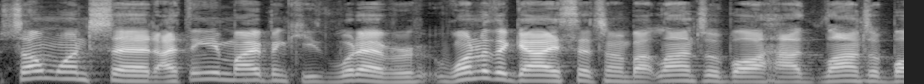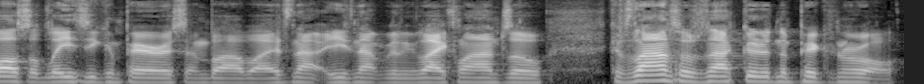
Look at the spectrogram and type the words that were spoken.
someone said, I think it might have been Keith, whatever. One of the guys said something about Lonzo Ball, how Lonzo Ball's a lazy comparison, blah blah. It's not he's not really like Lonzo because Lonzo's not good in the pick and roll.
